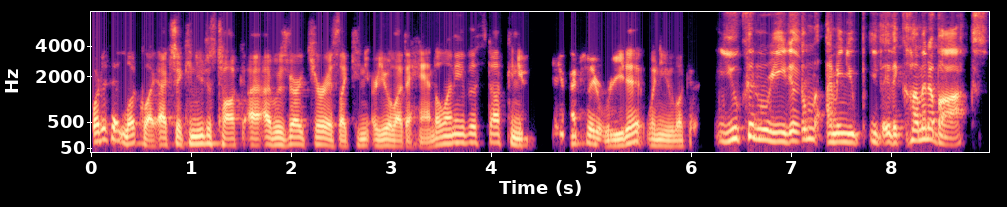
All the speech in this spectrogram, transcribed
What does it look like? Actually, can you just talk? I, I was very curious. Like, can you, are you allowed to handle any of this stuff? Can you, can you actually read it when you look at it? You can read them. I mean, you they come in a box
